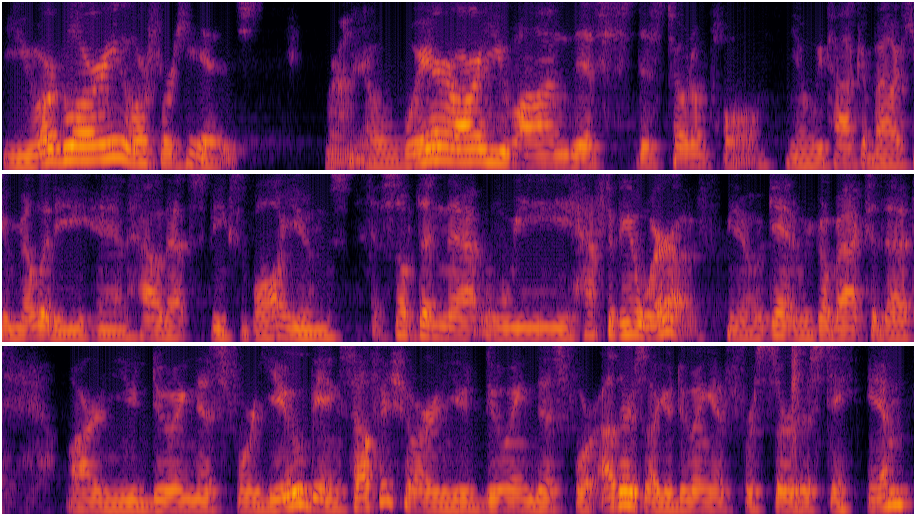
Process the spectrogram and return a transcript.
your glory or for his? Right. You know, where are you on this this totem pole? You know, we talk about humility and how that speaks volumes. It's something that we have to be aware of. You know, again, we go back to that. Are you doing this for you, being selfish, or are you doing this for others? Are you doing it for service to Him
